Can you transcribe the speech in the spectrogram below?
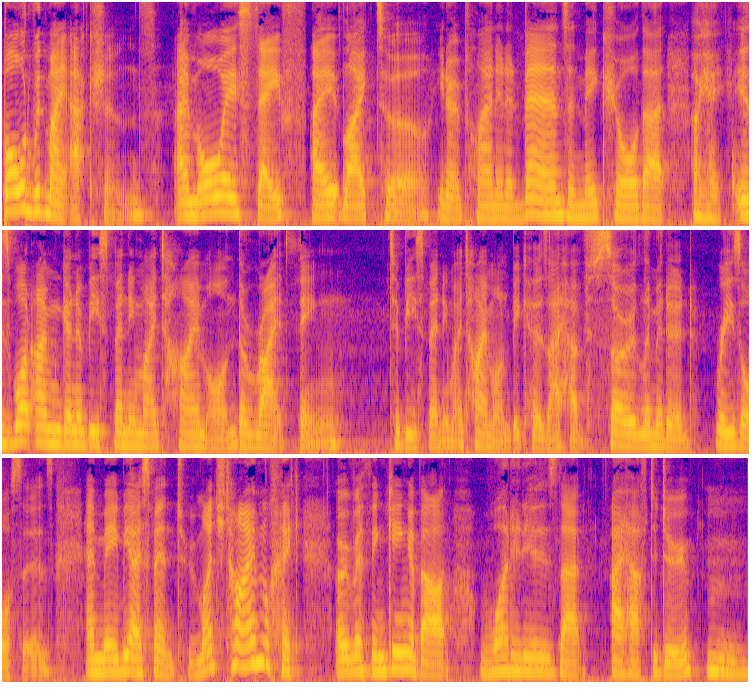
bold with my actions. I'm always safe. I like to, you know, plan in advance and make sure that, okay, is what I'm going to be spending my time on the right thing to be spending my time on because I have so limited resources. And maybe I spent too much time like overthinking about what it is that I have to do. Hmm.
